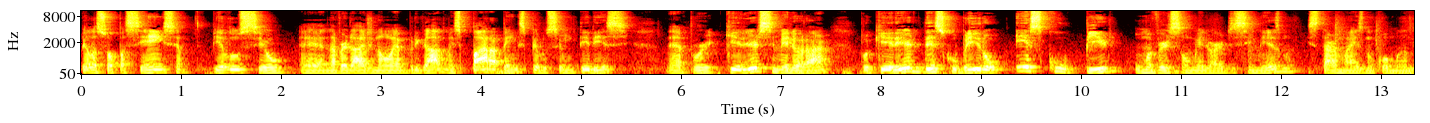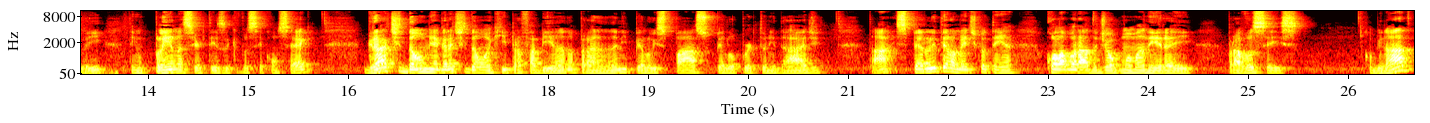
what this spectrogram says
pela sua paciência, pelo seu. É, na verdade, não é obrigado, mas parabéns pelo seu interesse né, por querer se melhorar, por querer descobrir ou esculpir uma versão melhor de si mesma, estar mais no comando aí. Tenho plena certeza que você consegue. Gratidão, minha gratidão aqui para Fabiana, para Anne pelo espaço, pela oportunidade, tá? Espero literalmente que eu tenha colaborado de alguma maneira aí para vocês. Combinado?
